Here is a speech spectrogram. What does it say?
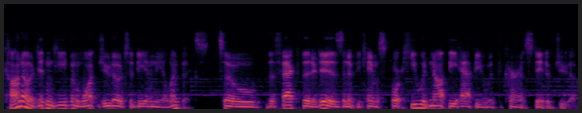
Kano didn't even want judo to be in the Olympics. So the fact that it is and it became a sport, he would not be happy with the current state of judo.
